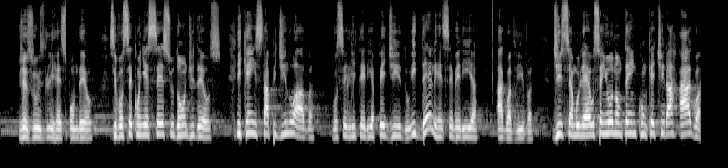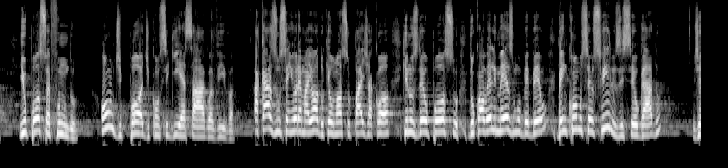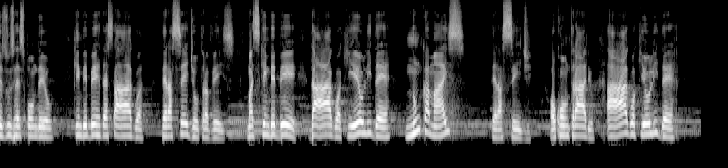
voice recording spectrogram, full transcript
Jesus lhe respondeu: Se você conhecesse o dom de Deus e quem está pedindo água, você lhe teria pedido e dele receberia água viva. Disse a mulher: O Senhor não tem com que tirar água e o poço é fundo. Onde pode conseguir essa água viva? Acaso o Senhor é maior do que o nosso pai Jacó, que nos deu o poço do qual ele mesmo bebeu, bem como seus filhos e seu gado? Jesus respondeu: Quem beber desta água terá sede outra vez, mas quem beber da água que eu lhe der, nunca mais terá sede. Ao contrário, a água que eu lhe der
